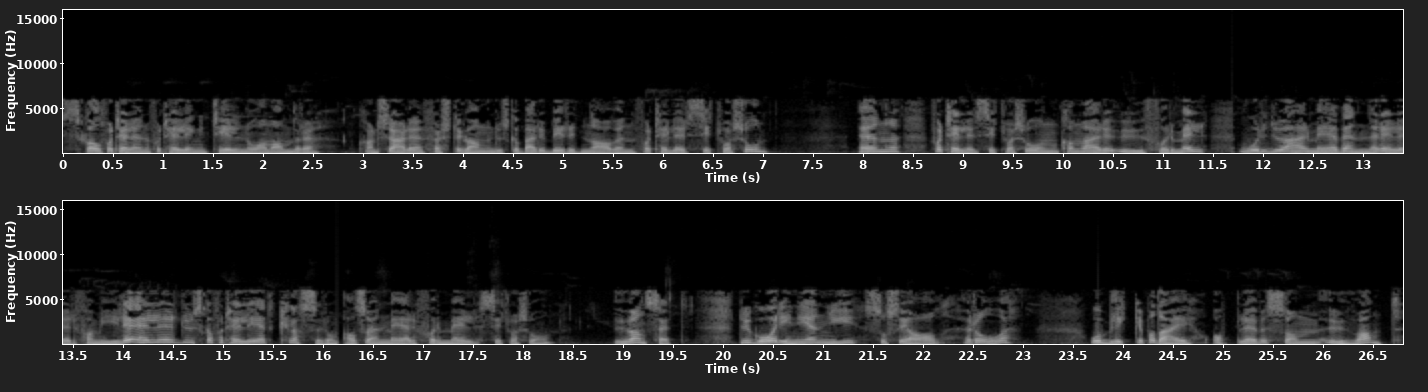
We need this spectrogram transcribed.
skal fortelle en fortelling til noen andre. Kanskje er det første gang du skal bære byrden av en fortellersituasjon. En fortellersituasjon kan være uformell, hvor du er med venner eller familie, eller du skal fortelle i et klasserom, altså en mer formell situasjon. Uansett, du går inn i en ny sosial rolle, hvor blikket på deg oppleves som uvant.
